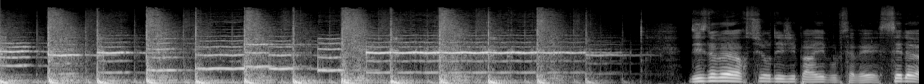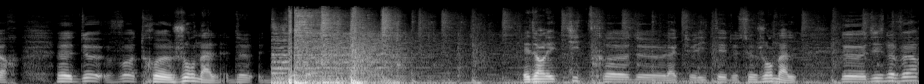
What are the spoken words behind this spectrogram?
Euh, 19h sur DJ Paris, vous le savez, c'est l'heure euh, de votre journal de 19h. Et dans les titres de l'actualité de ce journal, de 19h.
